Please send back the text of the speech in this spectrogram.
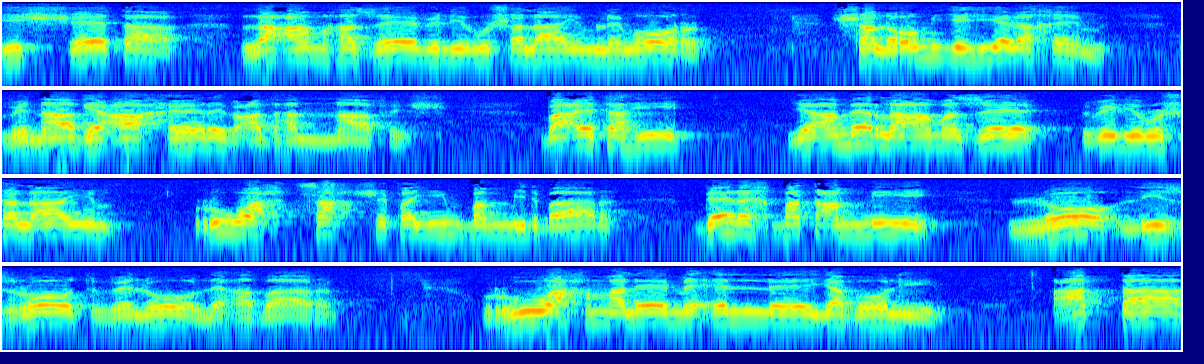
השתה לעם הזה ולירושלים לאמור, שלום יהיה לכם, ונגעה חרב עד הנפש. בעת ההיא יאמר לעם הזה ולירושלים, רוח צח שפיים במדבר, דרך בת עמי, לא לזרות ולא להבר. רוח מלא מאלה יבוא לי, עתה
